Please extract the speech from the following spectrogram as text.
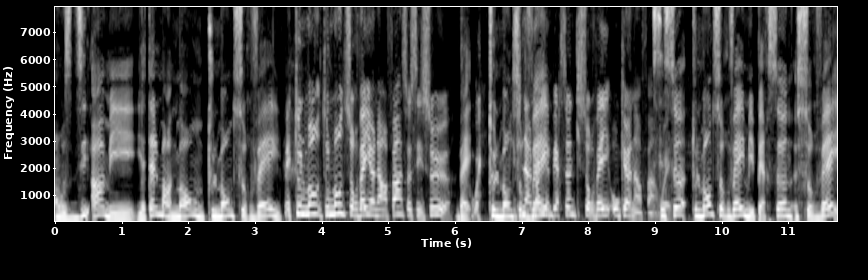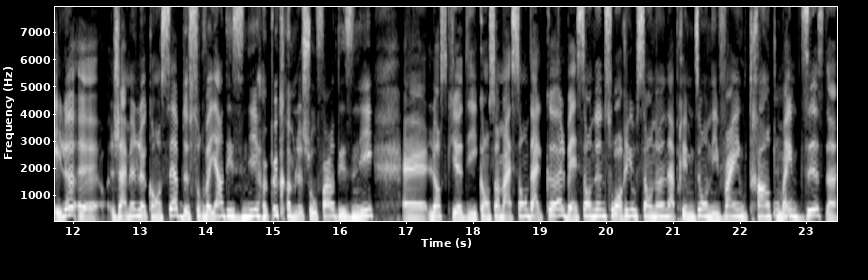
on se dit ah mais il y a tellement de monde, tout le monde surveille. Mais tout le monde, tout le monde surveille un enfant, ça c'est sûr. Ben tout le monde surveille. Finalement, il y a personne qui surveille aucun enfant. C'est ça, tout le monde surveille, mais personne surveille. Et là, euh, j'amène le concept de surveillant désigné, un peu comme le chauffeur désigné euh, lorsqu'il y a des consommations d'alcool. Ben si on a une soirée ou si on a un après-midi, on est 20 ou 30 ou mhm. même 10 dans,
